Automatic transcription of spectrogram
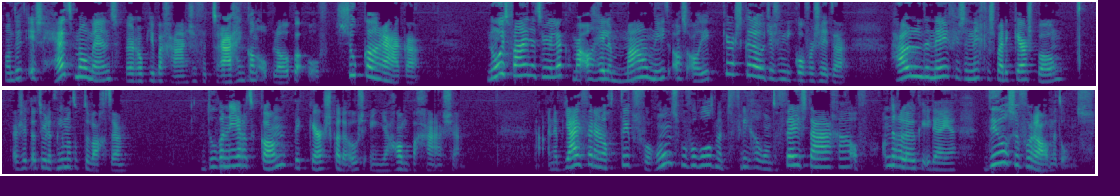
Want dit is het moment waarop je bagage vertraging kan oplopen of zoek kan raken. Nooit fijn natuurlijk, maar al helemaal niet als al je kerstcadeautjes in die koffer zitten. Huilende neefjes en nichtjes bij de kerstboom, daar zit natuurlijk niemand op te wachten. Doe wanneer het kan de kerstcadeaus in je handbagage. En heb jij verder nog tips voor ons bijvoorbeeld met vliegen rond de feestdagen of andere leuke ideeën? Deel ze vooral met ons.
